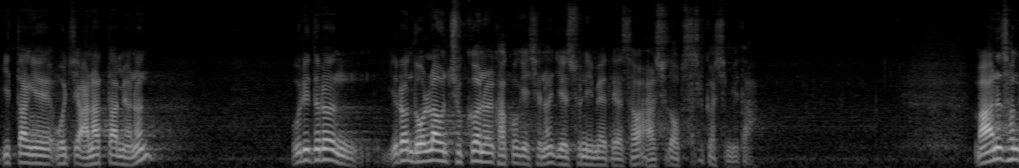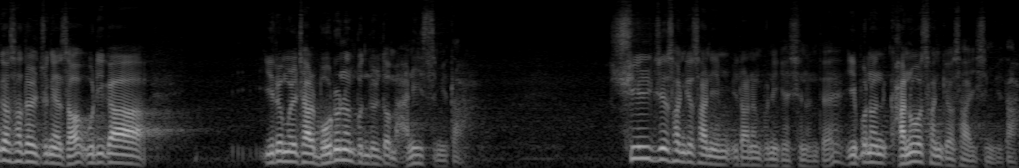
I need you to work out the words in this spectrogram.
이 땅에 오지 않았다면은 우리들은 이런 놀라운 주권을 갖고 계시는 예수님에 대해서 알 수도 없었을 것입니다. 많은 선교사들 중에서 우리가 이름을 잘 모르는 분들도 많이 있습니다. 쉴즈 선교사님이라는 분이 계시는데 이분은 간호 선교사이십니다.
